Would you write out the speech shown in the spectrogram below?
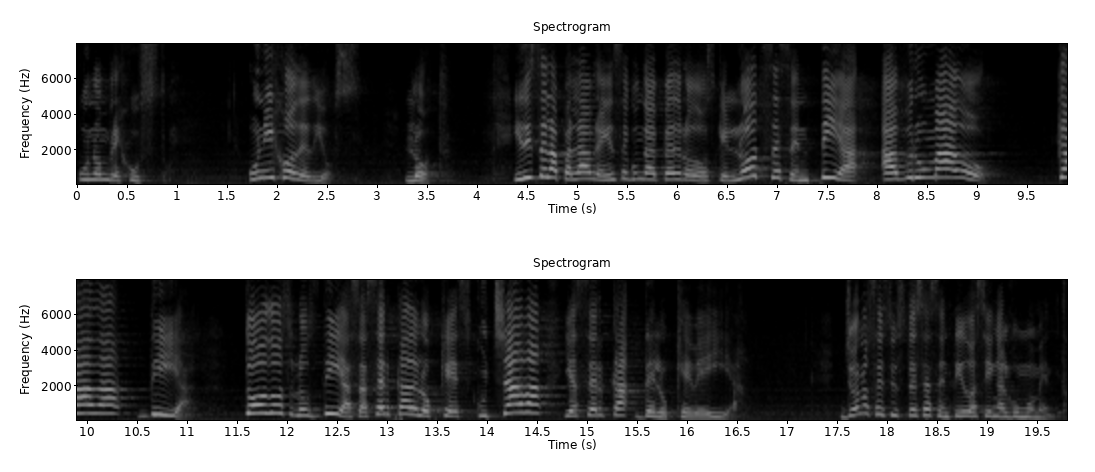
un hombre justo un hijo de Dios, Lot. Y dice la palabra en 2 de Pedro 2 que Lot se sentía abrumado cada día, todos los días, acerca de lo que escuchaba y acerca de lo que veía. Yo no sé si usted se ha sentido así en algún momento.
